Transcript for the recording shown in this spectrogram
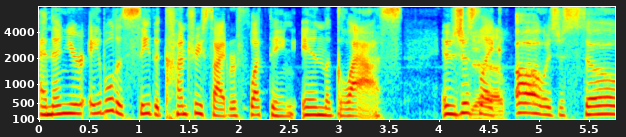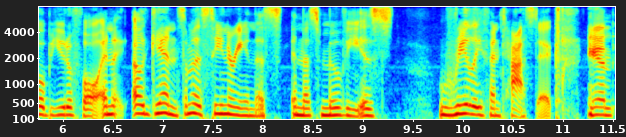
And then you're able to see the countryside reflecting in the glass. It was just Yeah. like, oh, it's just so beautiful. And again, some of the scenery in this in this movie is really fantastic. And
